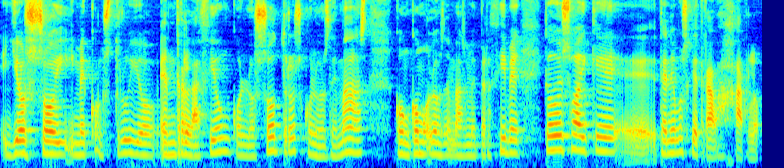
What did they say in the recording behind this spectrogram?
yo soy y me construyo en relación con los otros, con los demás, con cómo los demás me perciben. Todo eso hay que, eh, tenemos que trabajarlo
